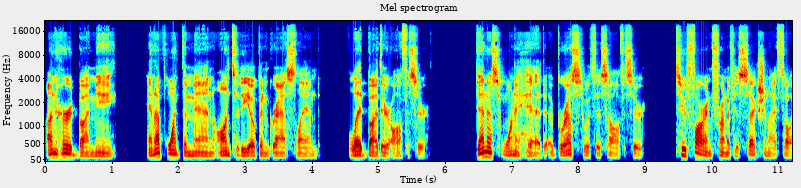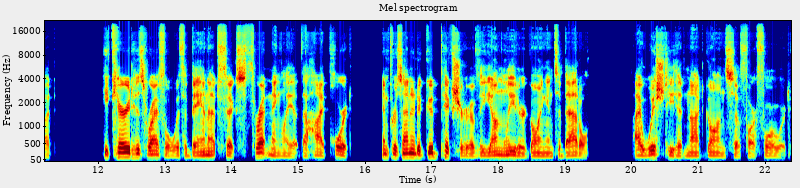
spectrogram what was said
unheard by me, and up went the men onto the open grassland, led by their officer. Dennis went ahead, abreast with this officer, too far in front of his section, I thought. He carried his rifle with a bayonet fixed threateningly at the high port and presented a good picture of the young leader going into battle. I wished he had not gone so far forward.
